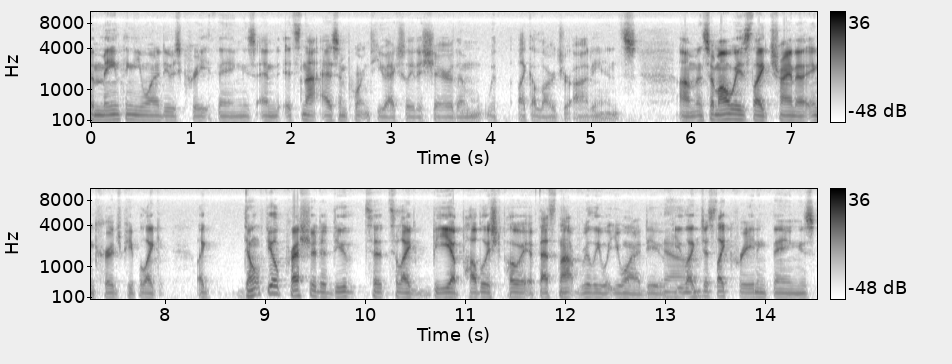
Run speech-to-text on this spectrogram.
the main thing you want to do is create things, and it's not as important to you actually to share them with like a larger audience. Um, and so I'm always like trying to encourage people like like don't feel pressure to do to, to like be a published poet if that's not really what you want to do. If Yeah. you like just like creating things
